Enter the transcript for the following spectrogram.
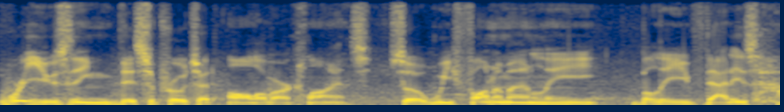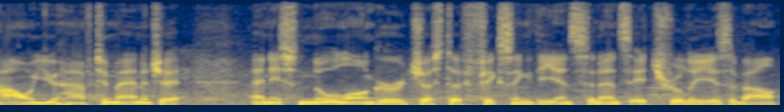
we're using this approach at all of our clients. So we fundamentally believe that is how you have to manage it, and it's no longer just a fixing the incidents, it truly is about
